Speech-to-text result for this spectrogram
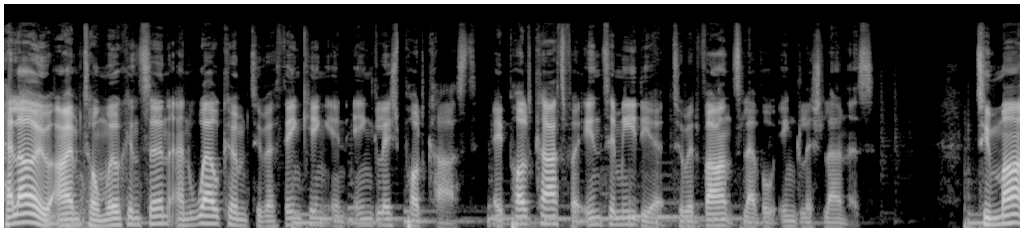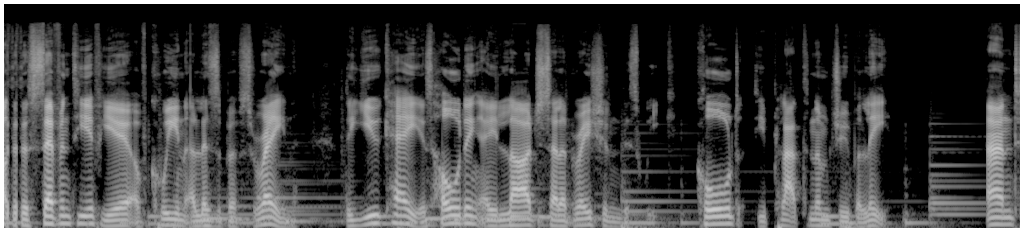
Hello, I'm Tom Wilkinson, and welcome to the Thinking in English podcast, a podcast for intermediate to advanced level English learners. To mark the 70th year of Queen Elizabeth's reign, the UK is holding a large celebration this week called the Platinum Jubilee. And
